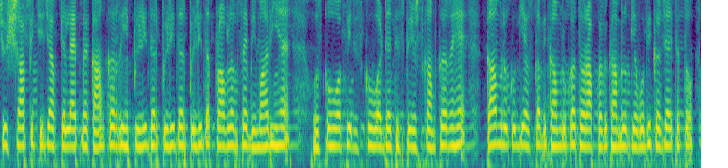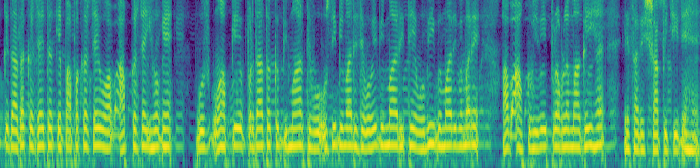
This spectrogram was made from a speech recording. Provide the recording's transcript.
जो श्रापित चीज़ें आपके लाइफ में काम कर रही है पीढ़ी दर पीढ़ी दर पीढ़ी दर प्रॉब्लम्स है बीमारी है उसको हुआ फिर इसको हुआ डेथ स्पिरिट्स काम कर रहे हैं। काम रुक गया उसका भी काम रुका था और आपका भी काम रुक गया वो भी कर जाए थे तो। आपके दादा कर जाए थे कि पापा कर जाए वो आप, कर जाए हो गए। वो आपके परदाता के बीमार थे वो उसी बीमारी से वो भी बीमारी थे वो भी बीमारी बीमार। अब आपको भी वही प्रॉब्लम आ गई है। ये सारी श्रापित चीज़ें हैं।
